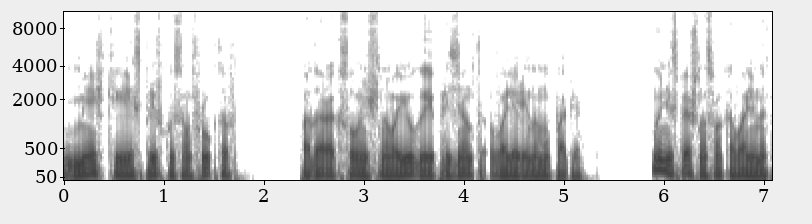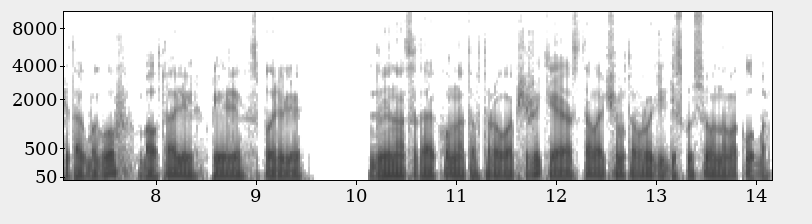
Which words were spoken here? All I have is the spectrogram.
Мягкие, с привкусом фруктов. Подарок солнечного юга и презент Валериному папе. Мы неспешно смаковали напиток богов, болтали, пели, спорили. Двенадцатая комната второго общежития стала чем-то вроде дискуссионного клуба.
